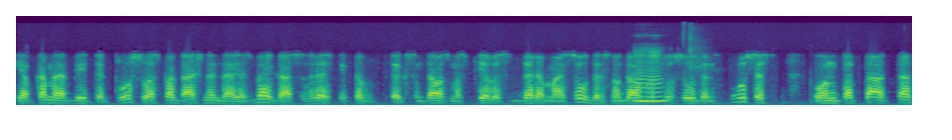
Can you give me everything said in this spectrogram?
Ja kamēr bija te plusos pagājušajā nedēļas beigās, uzreiz tika, teiksim, daudz maz pievest deramais ūdens no Daugavpils mm -hmm. ūdens puses, Un tad tā, tas,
